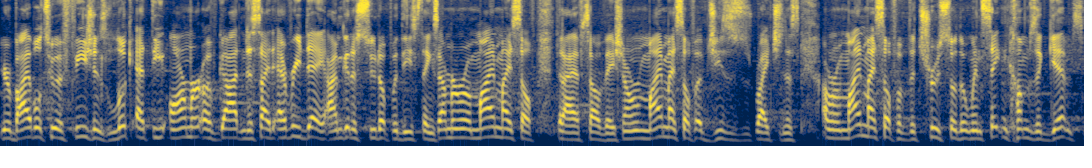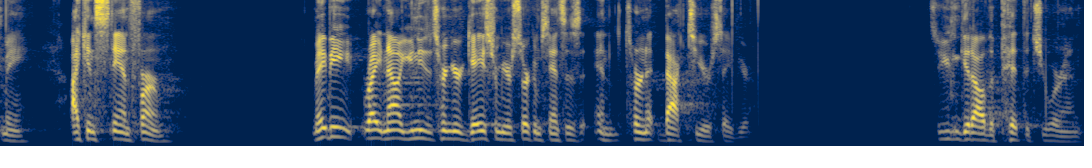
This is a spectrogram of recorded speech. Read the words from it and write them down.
your Bible to Ephesians, look at the armor of God and decide every day I'm gonna suit up with these things. I'm gonna remind myself that I have salvation. I'm gonna remind myself of Jesus' righteousness. I'm gonna remind myself of the truth so that when Satan comes against me, I can stand firm. Maybe right now you need to turn your gaze from your circumstances and turn it back to your Savior. So you can get out of the pit that you are in.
